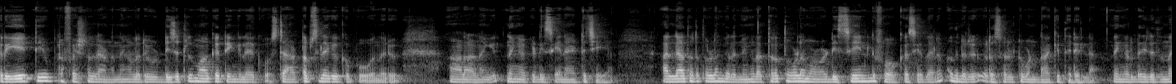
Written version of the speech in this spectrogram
ക്രിയേറ്റീവ് പ്രൊഫഷണലാണ് നിങ്ങളൊരു ഡിജിറ്റൽ മാർക്കറ്റിങ്ങിലേക്കോ സ്റ്റാർട്ടപ്സിലേക്കൊക്കെ പോകുന്നൊരു ആളാണെങ്കിൽ നിങ്ങൾക്ക് ഡിസൈനായിട്ട് ചെയ്യാം. അല്ലാത്തടത്തോളം കാലം നിങ്ങൾ എത്രത്തോളം ആ ഡിസൈനിൽ ഫോക്കസ് ചെയ്താലും അതിനൊരു റിസൾട്ടും ഉണ്ടാക്കി തരില്ല. നിങ്ങളുടെ എഴുതുന്ന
